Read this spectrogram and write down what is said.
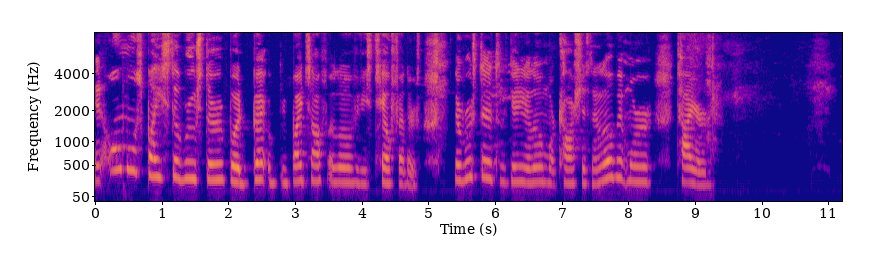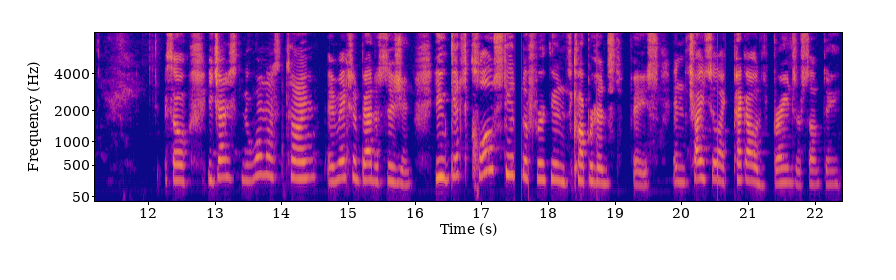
It almost bites the rooster, but be- bites off a little of these tail feathers. The rooster is getting a little more cautious and a little bit more tired. So he tries to do one last time and makes a bad decision. He gets close to the freaking copperhead's face and tries to like peck out his brains or something,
